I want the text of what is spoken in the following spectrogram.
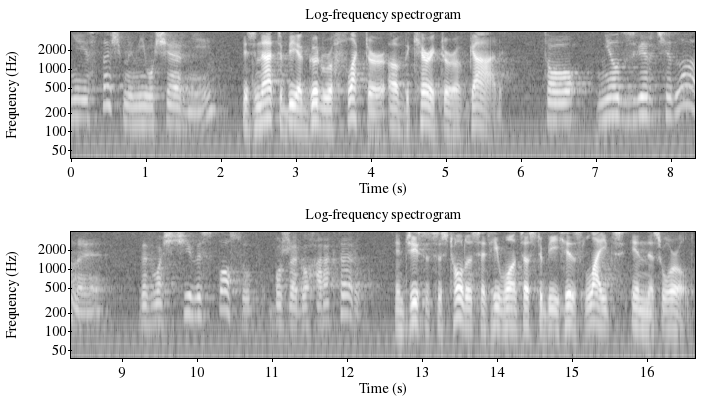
nie jesteśmy miłosierni, is not to be a good reflector of the character of God. to nie odzwierciedlamy we właściwy sposób Bożego charakteru. And Jesus has told us that He wants us to be His lights in this world.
